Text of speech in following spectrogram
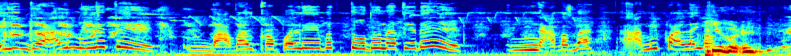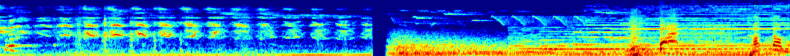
এই গাল মেলেতে বাবার কপালে এবার তোদন আছে রে। না বাবা আমি পালাই। তো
